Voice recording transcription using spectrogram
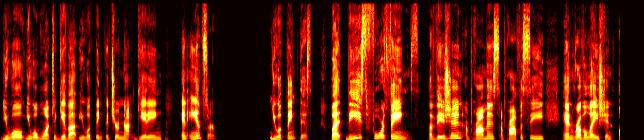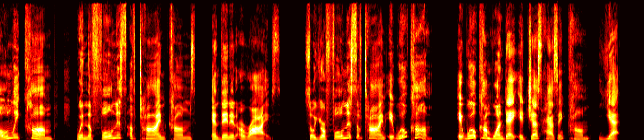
you will you will want to give up. You will think that you're not getting an answer. You will think this. But these four things a vision, a promise, a prophecy, and revelation only come when the fullness of time comes and then it arrives. So, your fullness of time, it will come. It will come one day. It just hasn't come yet.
